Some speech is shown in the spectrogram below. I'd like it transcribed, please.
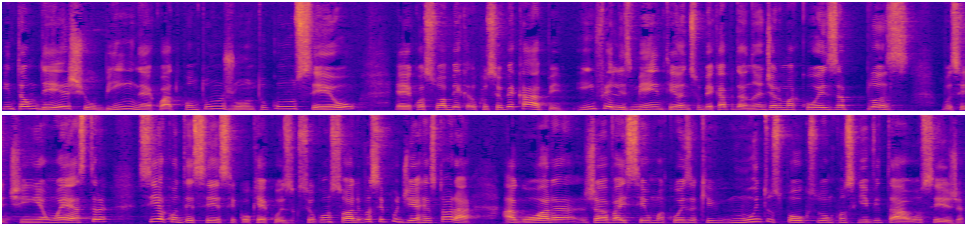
então deixe o BIM né, 4.1 junto com o seu é, com, a sua, com o seu backup. Infelizmente, antes o backup da NAND era uma coisa plus. Você tinha um extra, se acontecesse qualquer coisa com o seu console, você podia restaurar. Agora já vai ser uma coisa que muitos poucos vão conseguir evitar, ou seja,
